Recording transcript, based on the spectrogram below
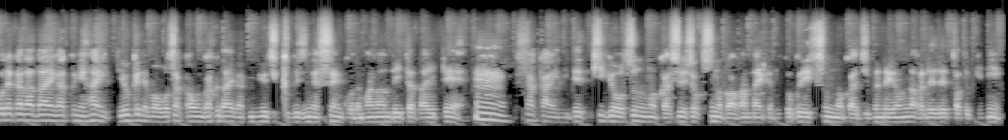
これから大学に入って、よければ大阪音楽大学ミュージックビジネス専攻で学んでいただいて、うん。社会に出起業するのか就職するのかわかんないけど、独立するのか自分で世の中で出た時に、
